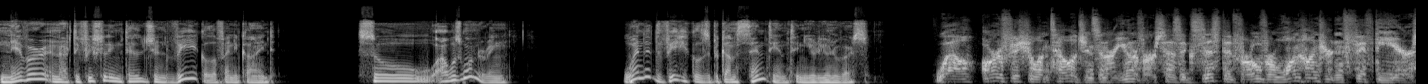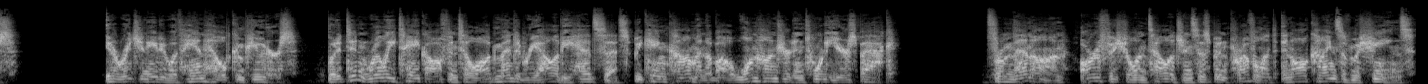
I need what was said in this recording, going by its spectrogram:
never an artificially intelligent vehicle of any kind. So, I was wondering, when did vehicles become sentient in your universe? Well, artificial intelligence in our universe has existed for over 150 years. It originated with handheld computers, but it didn't really take off until augmented reality headsets became common about 120 years back. From then on, artificial intelligence has been prevalent in all kinds of machines,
